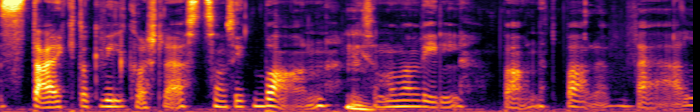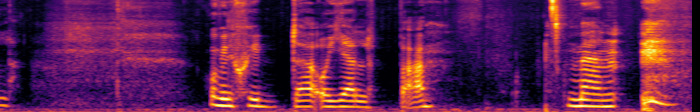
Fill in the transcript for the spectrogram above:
starkt och villkorslöst som sitt barn. Mm. Liksom, om man vill barnet bara väl. Och vill skydda och hjälpa. Men,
